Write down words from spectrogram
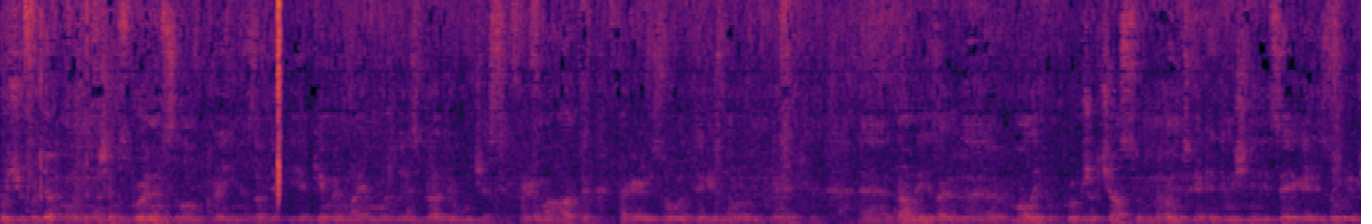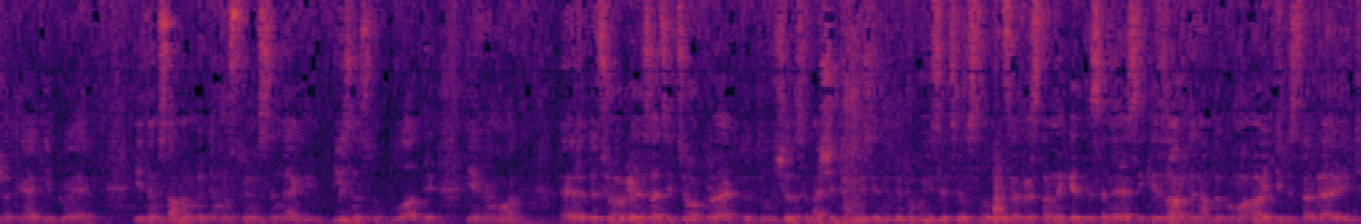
хочу подякувати нашим Збройним силам України, завдяки яким ми маємо можливість брати участь, перемагати та реалізовувати різного роду проєкти. Е, Даний малий проміжок часу Миронівський академічний ліцей реалізує вже третій проєкт. І тим самим ми демонструємо синергію бізнесу, влади і громади. Е, До цього реалізації цього проекту долучилися наші друзі, не побоюся цього слова, це представники ДСНС, які завжди нам допомагають і виставляють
